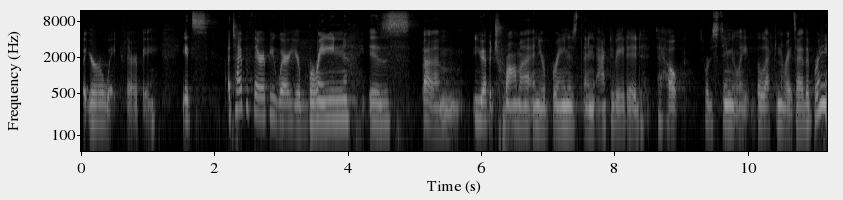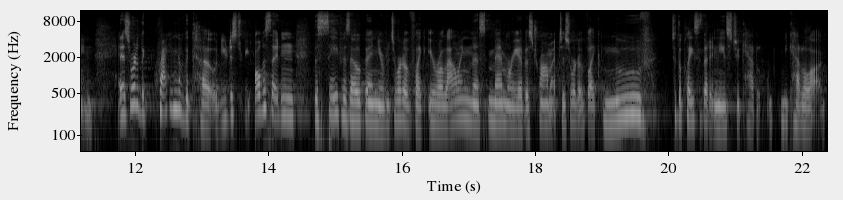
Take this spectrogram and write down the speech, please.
but you're awake therapy. It's a type of therapy where your brain is, um, you have a trauma and your brain is then activated to help sort of stimulate the left and the right side of the brain. And it's sort of the cracking of the code. You just, all of a sudden, the safe is open, you're sort of like, you're allowing this memory of this trauma to sort of like move to the places that it needs to cat be cataloged.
